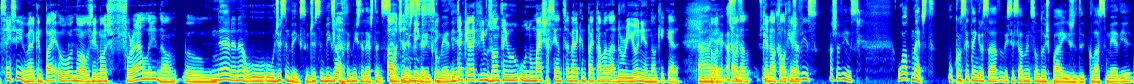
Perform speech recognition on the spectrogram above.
Sim, sim, o American Pie. O, não, os irmãos Forelli, não. O, Não, não, não. O, o Jason Biggs. O Jason Biggs é o Ah. protagonista desta, ah, desta Justin série Biggs. de sim. comédia. Tem piada que vimos ontem o, o no mais recente American Pie estava a dar, do Reunion, não o que é que era. Ah, Estava- é. estava que a dar já- canal já- qualquer. Já vi isso. Acho que já vi isso. O Outmatched. O conceito é engraçado. Essencialmente são dois pais de classe média,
